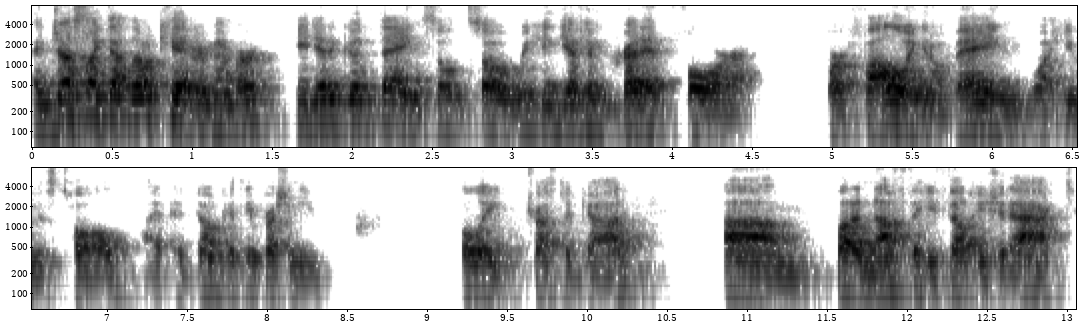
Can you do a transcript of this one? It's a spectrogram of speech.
And just like that little kid, remember, he did a good thing. So, so we can give him credit for, for following and obeying what he was told. I, I don't get the impression he fully trusted God, um, but enough that he felt he should act.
